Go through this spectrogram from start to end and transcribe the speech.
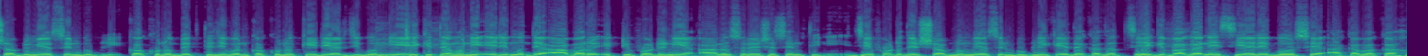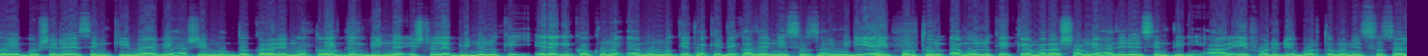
শবনম ইয়াসিন বুবলি। কখনো ব্যক্তি জীবন কখনো কেরিয়ার জীবন নিয়ে। ঠিক তেমনি এরই মধ্যে আবারও একটি ফটো নিয়ে আলোচনায় এসেছেন তিনি। যে ফটোতে শবনম ইয়াসিন বুবলিকে দেখা যাচ্ছে। এক বাগানে চেয়ারে বসে আঁকাবাঁকা হয়ে বসে রয়েছেন কি মায়াবী হাসি মুগ্ধ করার মতো। একদম ভিন্ন স্টাইলে ভিন্ন লুকেই। এর আগে কখনো এমন লুকে তাকে দেখা যায়নি সোশ্যাল মিডিয়ায় এই প্রথম এমন লুকে ক্যামেরার সামনে হাজির হয়েছেন তিনি। আর এই ফটোটি বর্তমানে সোশ্যাল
